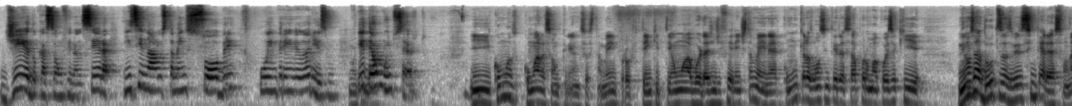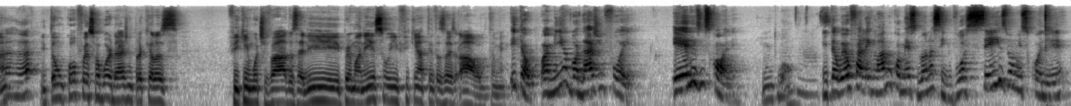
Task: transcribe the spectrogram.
de educação financeira, ensiná-los também sobre o empreendedorismo. Muito e bom. deu muito certo. E como, como elas são crianças também, prof, tem que ter uma abordagem diferente também, né? Como que elas vão se interessar por uma coisa que nem os adultos às vezes se interessam, né? Uhum. Então, qual foi a sua abordagem para que elas fiquem motivadas ali, permaneçam e fiquem atentas à aula também? Então, a minha abordagem foi eles escolhem. Muito bom. Nossa. Então eu falei lá no começo do ano assim: vocês vão escolher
